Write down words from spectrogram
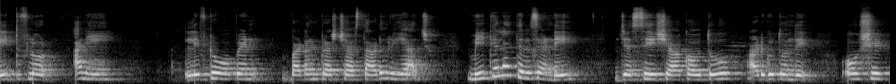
ఎయిత్ ఫ్లోర్ అని లిఫ్ట్ ఓపెన్ బటన్ ప్రెస్ చేస్తాడు రియాజ్. మీకెలా తెలుసండి? జెస్సీ షాక్ అవుతూ అడుగుతుంది. ఓ షిట్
